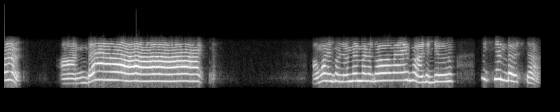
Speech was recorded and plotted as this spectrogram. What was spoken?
on. I'm back. I wanted to remember to go away so I can do December stuff.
